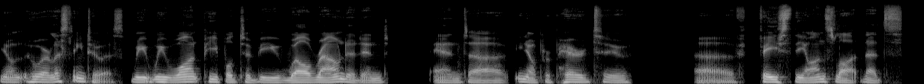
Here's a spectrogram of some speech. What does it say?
you know, who are listening to us? We we want people to be well rounded and and uh, you know prepared to uh, face the onslaught that's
